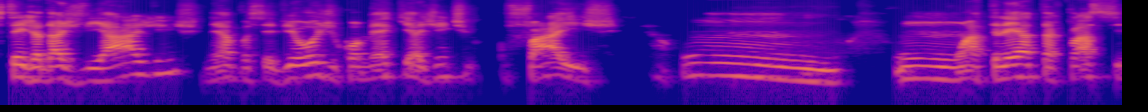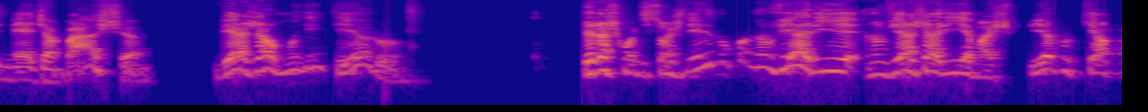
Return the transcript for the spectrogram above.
seja das viagens, né? Você vê hoje como é que a gente faz um, um atleta classe média baixa viajar o mundo inteiro pelas condições dele, não, não, viaria, não viajaria, mas pelo que a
